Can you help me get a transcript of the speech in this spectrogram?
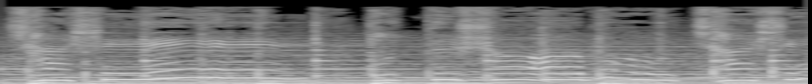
উচ্ছ্বাসে উৎসব ছাসে।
